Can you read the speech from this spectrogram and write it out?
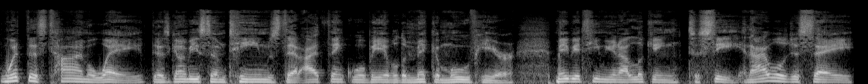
with this time away, there's going to be some teams that I think will be able to make a move here. Maybe a team you're not looking to see. And I will just say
